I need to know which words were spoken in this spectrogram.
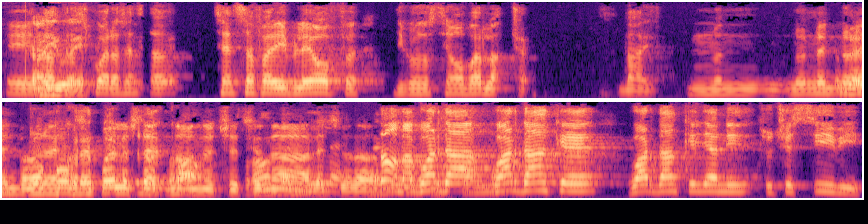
e l'altra squadra senza, senza fare i playoff di cosa stiamo parlando cioè dai non, non, non, Vabbè, non è corretto. Quello è stato non eccezionale. Però, no, ma guarda, guarda, anche, guarda anche gli anni successivi.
